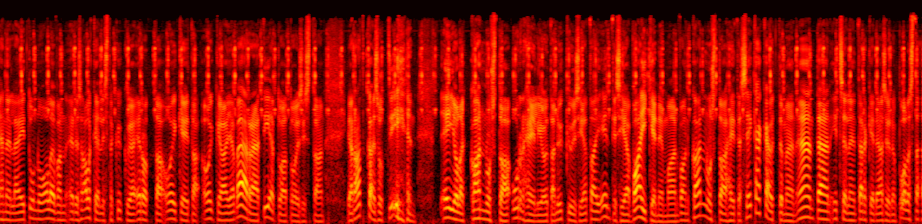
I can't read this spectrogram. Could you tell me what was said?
hänellä ei tunnu olevan edes alkeellista kykyä erottaa oikeita, oikeaa ja väärää tietoa toisistaan. Ja ratkaisut siihen ei ole kannustaa urheilijoita nykyisiä tai entisiä vaikenemaan, vaan kannustaa heitä sekä käyttämään ääntään itselleen tärkeiden asioiden puolesta,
